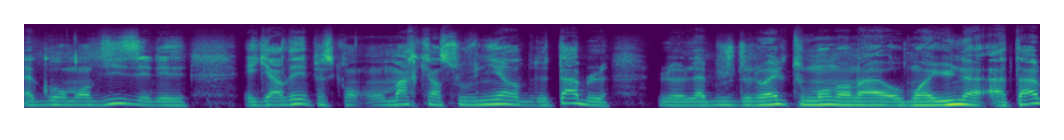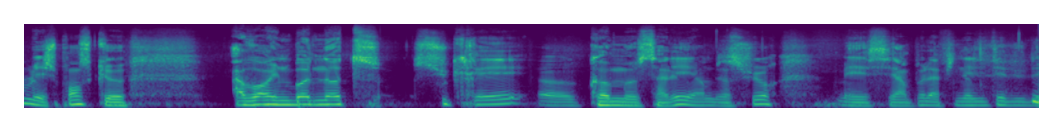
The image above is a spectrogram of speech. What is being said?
la gourmandise et les et garder parce qu'on on marque un souvenir de table. Le- la bûche de Noël, tout le monde en a au moins une à, à table et je pense que avoir une bonne note sucrée euh, comme salée hein, bien sûr mais c'est un peu la finalité du dessert,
